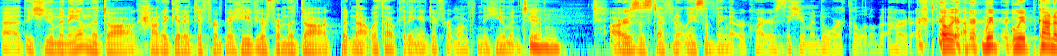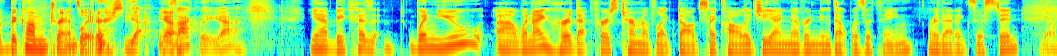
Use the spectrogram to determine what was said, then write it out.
uh, the human and the dog how to get a different behavior from the dog but not without getting a different one from the human too Ours is definitely something that requires the human to work a little bit harder. Oh yeah, we we've kind of become translators. yeah, Yeah. exactly. Yeah. Yeah, because when you uh, when I heard that first term of like dog psychology, I never knew that was a thing or that existed. Yeah.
